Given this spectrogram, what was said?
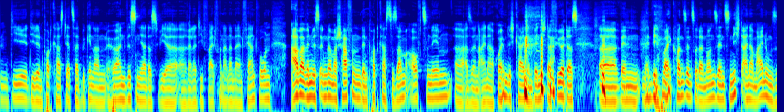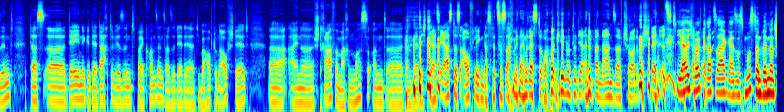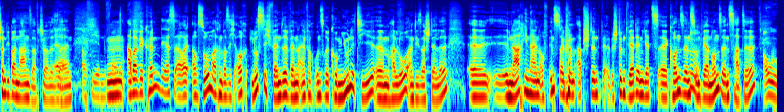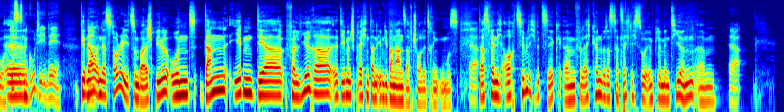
die, die den Podcast jetzt seit Beginn an hören, wissen ja, dass wir äh, relativ weit voneinander entfernt wohnen. Aber wenn wir es irgendwann mal schaffen, den Podcast zusammen aufzunehmen, äh, also in einer Räumlichkeit, dann bin ich dafür, dass äh, wenn, wenn wir bei Konsens oder Nonsens nicht einer Meinung sind, dass äh, derjenige, der dachte, wir sind bei Konsens, also der, der die Behauptung aufstellt, äh, eine Strafe machen muss. Und äh, dann werde ich dir als erstes auflegen, dass wir zusammen in ein Restaurant gehen und du dir eine Bananensaftschorle bestellst. ja, ich wollte gerade sagen, also es muss dann, wenn dann schon die Bananensaftschorle ja, sein. Auf jeden mm, Fall. aber wir können das auch so machen, was ich auch lustig fände, wenn einfach unsere Community, ähm, hallo an dieser Stelle, äh, im Nachhinein auf Instagram abstimmt, bestimmt, wer denn jetzt äh, Konsens hm. und wer Nonsens hatte. Oh, das ist äh, eine gute Idee. Genau, ja. in der Story zum Beispiel. Und dann eben der Verlierer äh, dementsprechend dann eben die Bananensaftschorle trinken muss. Ja. Das fände ich auch ziemlich witzig. Ähm, vielleicht können wir das tatsächlich so implementieren. Ähm, ja.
